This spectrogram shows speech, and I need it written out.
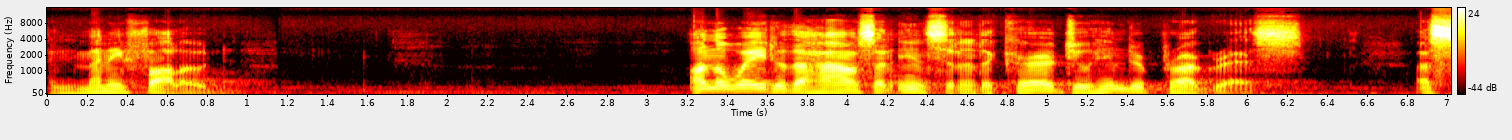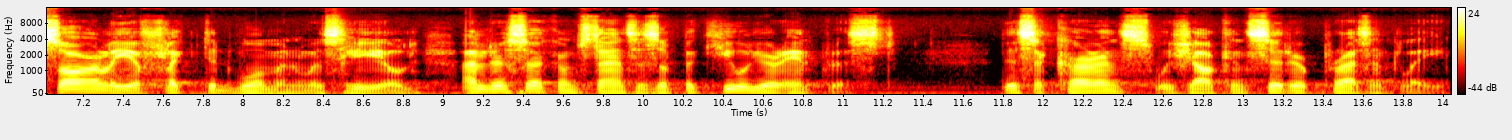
and many followed. On the way to the house, an incident occurred to hinder progress. A sorely afflicted woman was healed under circumstances of peculiar interest. This occurrence we shall consider presently.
